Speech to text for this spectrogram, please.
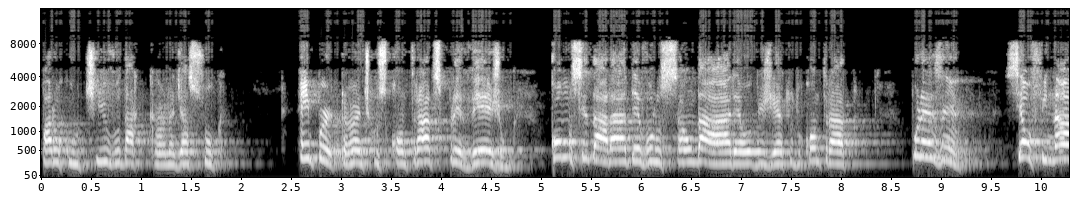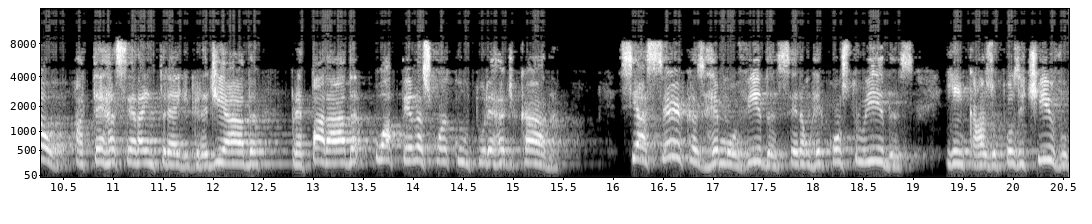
para o cultivo da cana-de-açúcar. É importante que os contratos prevejam como se dará a devolução da área objeto do contrato. Por exemplo, se ao final a terra será entregue gradeada, preparada ou apenas com a cultura erradicada se as cercas removidas serão reconstruídas e, em caso positivo,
